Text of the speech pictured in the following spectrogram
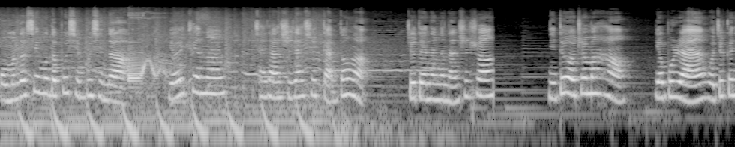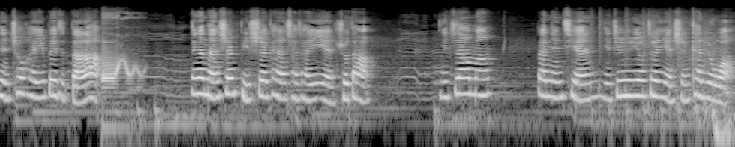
我们都羡慕的不行不行的了。有一天呢，恰恰实在是感动了，就对那个男生说：“你对我这么好，要不然我就跟你凑合一辈子得了。”那个男生鄙视的看了查查一眼，说道：“你知道吗？半年前你就是用这个眼神看着我，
